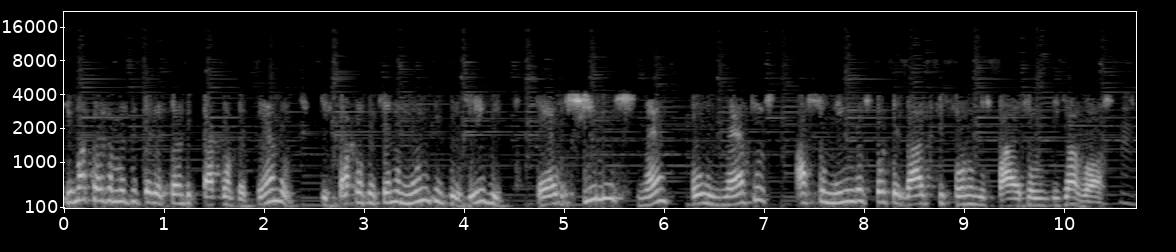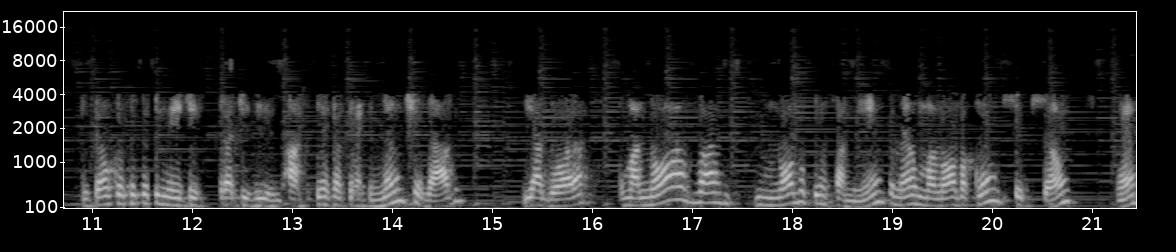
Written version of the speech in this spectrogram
E uma coisa muito interessante que está acontecendo, está acontecendo muito, inclusive, é os filhos, né, ou os netos assumindo as propriedades que foram dos pais ou dos bisavós. Hum. Então, consequentemente, extrativismo, assistência técnica não chegado, e agora uma nova, um novo pensamento, né, uma nova concepção né,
